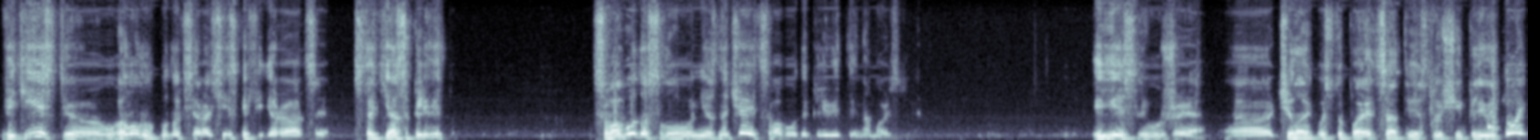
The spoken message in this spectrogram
Ведь есть э, в Уголовном кодексе Российской Федерации статья за клевету. Свобода слова не означает свободы клеветы, на мой взгляд. И если уже э, человек выступает соответствующей клеветой,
